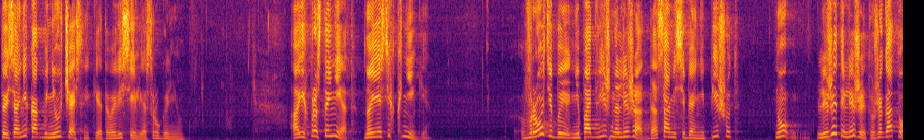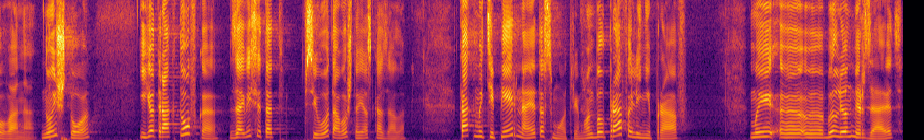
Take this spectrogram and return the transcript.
То есть они как бы не участники этого веселья с руганью. А их просто нет, но есть их книги вроде бы неподвижно лежат, да, сами себя не пишут. Ну, лежит и лежит, уже готова она. Ну и что? Ее трактовка зависит от всего того, что я сказала. Как мы теперь на это смотрим? Он был прав или не прав? Мы, э, э был ли он мерзавец?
